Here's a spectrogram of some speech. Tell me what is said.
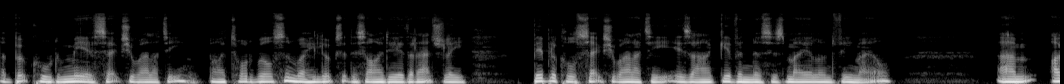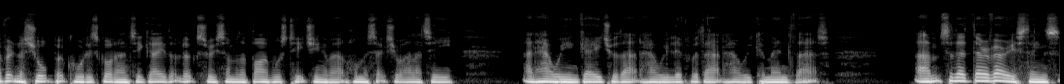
a book called Mere Sexuality by Todd Wilson, where he looks at this idea that actually biblical sexuality is our givenness as male and female. Um, I've written a short book called Is God Anti Gay that looks through some of the Bible's teaching about homosexuality and how we engage with that, how we live with that, how we commend that. Um, so there, there are various things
